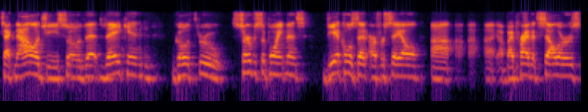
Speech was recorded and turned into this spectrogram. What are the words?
technology so that they can go through service appointments, vehicles that are for sale uh, uh, uh, by private sellers,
